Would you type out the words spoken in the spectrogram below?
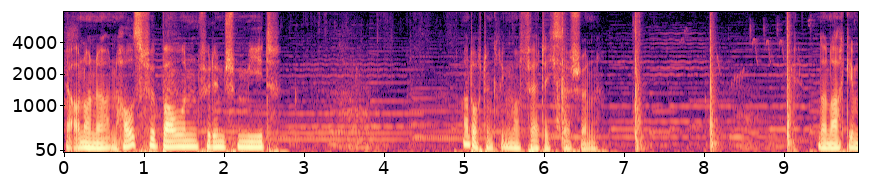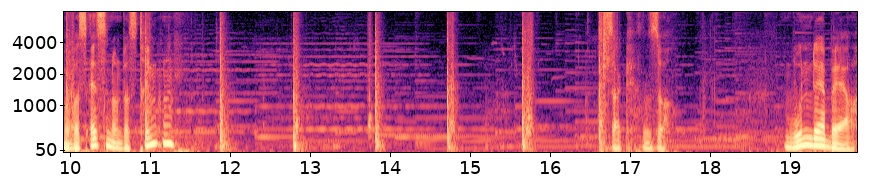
ja auch noch eine, ein Haus für bauen, für den Schmied. Ah doch, den kriegen wir fertig, sehr schön. Danach gehen wir was essen und was trinken. Zack, so. Wunderbar.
